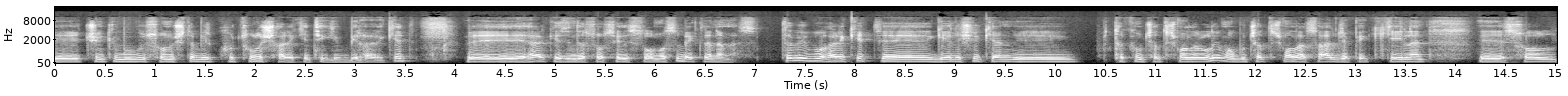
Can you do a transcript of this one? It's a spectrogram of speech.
E, çünkü bu, sonuçta bir kurtuluş hareketi gibi bir hareket ve herkesin de sosyalist olması beklenemez. Tabii bu hareket e, gelişirken e, takım çatışmalar oluyor ama bu çatışmalar sadece PKK ile e, sol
